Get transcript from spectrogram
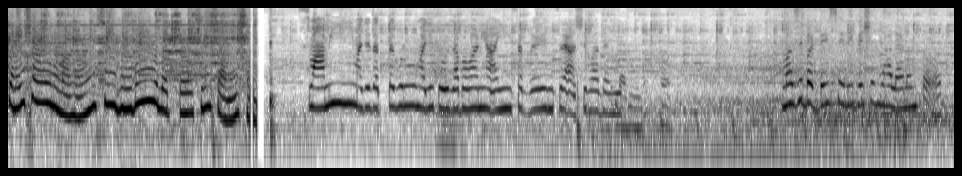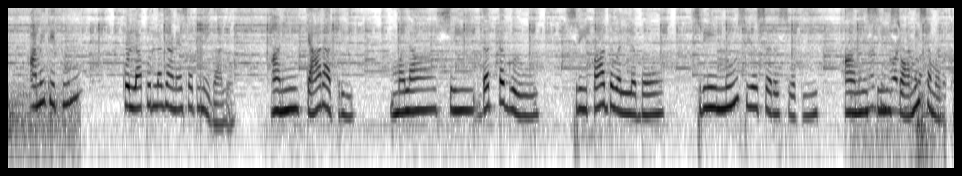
गणेशाय नमः श्री गुरुदेव दत्त श्री स्वामी स्वामी माझे दत्तगुरु माझी तुळजाभवानी आई सगळ्यांचे आशीर्वाद आहेत माझे बर्थडे सेलिब्रेशन झाल्यानंतर आम्ही तिथून कोल्हापूरला जाण्यासाठी निघालो. आणि त्या रात्री मला श्री दत्तगुरू श्रीपादवल्लभ श्री नृसिंह सरस्वती आणि श्री स्वामी समर्थ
